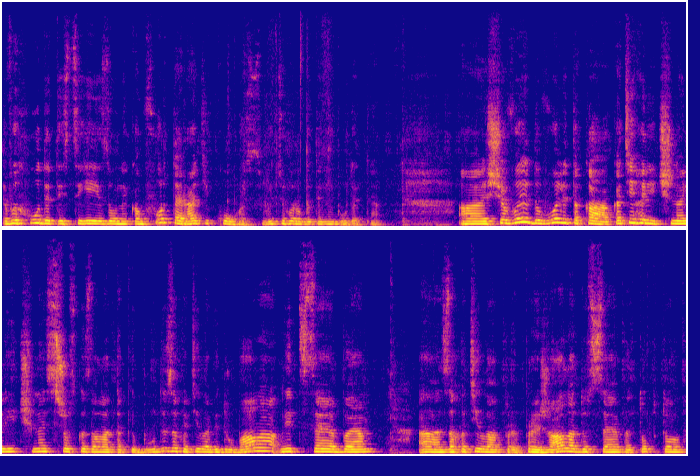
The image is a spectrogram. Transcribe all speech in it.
виходити з цієї зони комфорту раді когось. Ви цього робити не будете. Що ви доволі така категорична лічність, що сказала, так і буде. Захотіла, відрубала від себе, захотіла, прижала до себе, тобто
